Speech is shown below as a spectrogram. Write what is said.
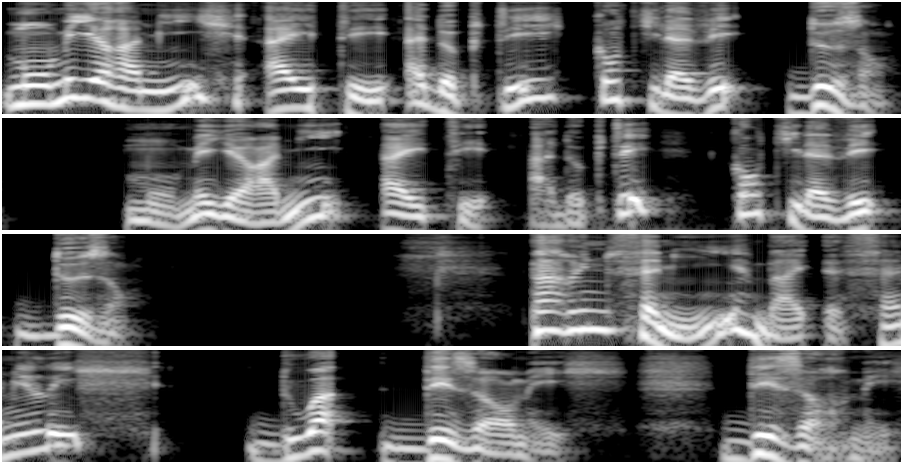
Mon meilleur ami a été adopté quand il avait deux ans. Mon meilleur ami a été adopté quand il avait deux ans par une famille, by a family, doit désormais. Désormais.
